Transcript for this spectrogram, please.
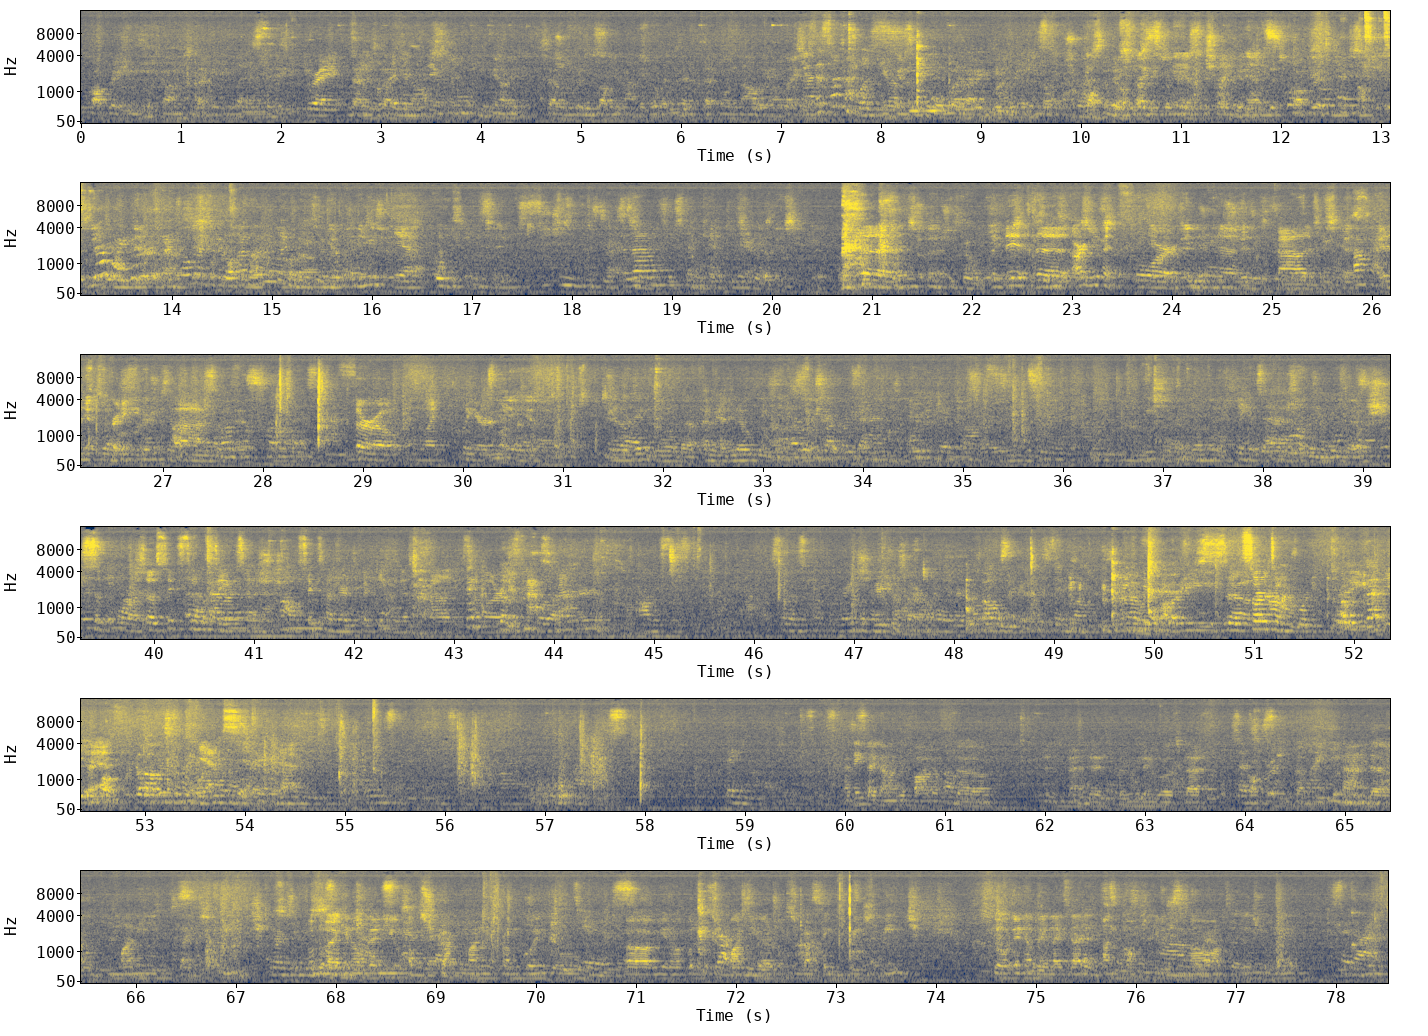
cooperation becomes like a human entity. Right. That is like, you know, you know, itself is problematic in the sense that, well, now, you know, like, Yeah, that's not that one. you can override the interest of population, like, because, you know, this cooperation is not there. Yeah. The, the, the argument for the ballot is, is pretty, uh, thorough and like clear. And I didn't know that, I mean, I know these. Support. So sixteen states and six hundred fifty municipalities have already passed measures. So as corporations. It starts on forty-three. Yeah. Yes. Yeah. I think like another part of the, ruling was that corporations are people and uh, money is like speech. So like, you know, when you obstruct money from going to, uh, you know, political party, you're obstructing free speech. So in a way like that is unconstitutional after this ruling.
